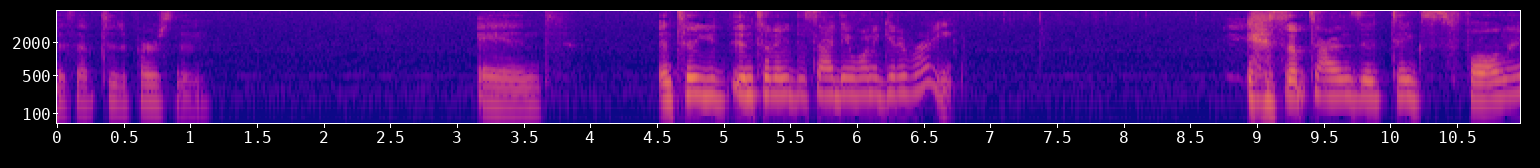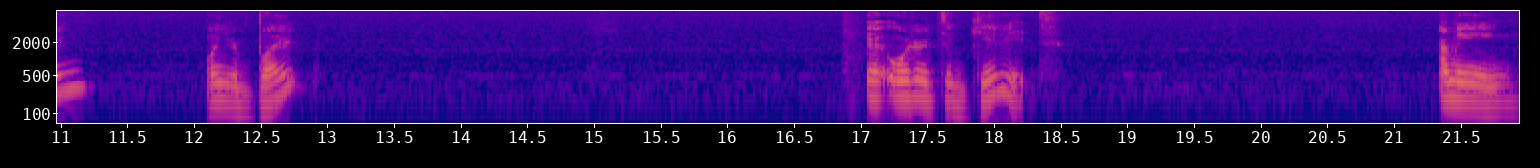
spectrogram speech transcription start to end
It's up to the person. And until you until they decide they want to get it right. sometimes it takes falling on your butt in order to get it. I mean,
